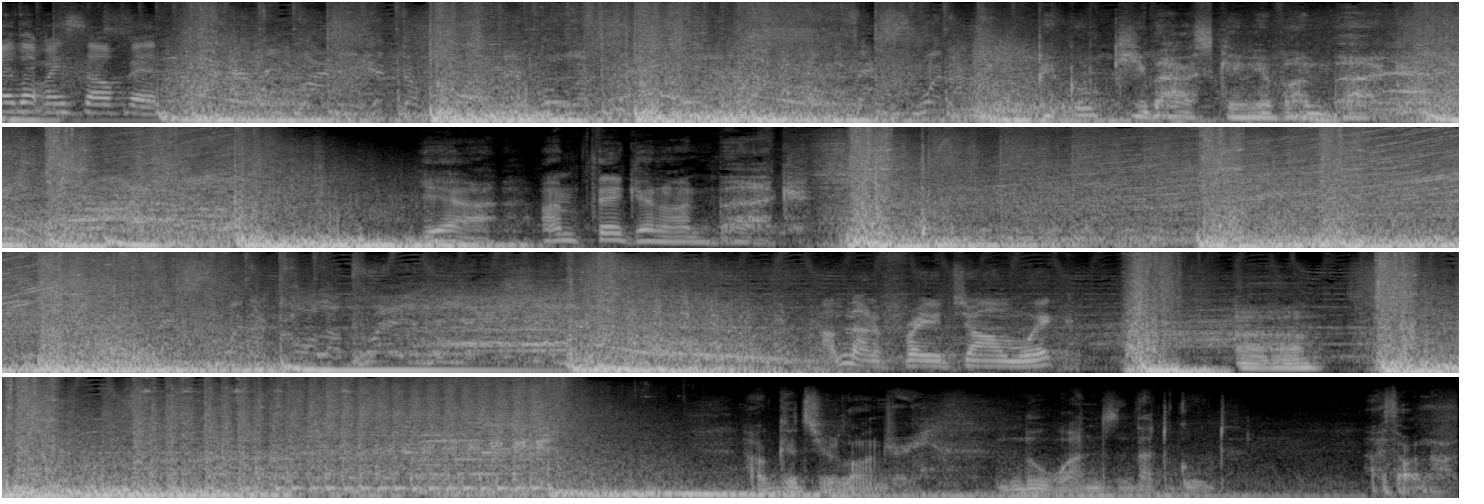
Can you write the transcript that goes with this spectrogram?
Thought I'd let myself in. People keep asking if I'm back. Yeah, I'm thinking I'm back. I'm not afraid of John Wick. Uh huh. How good's your laundry? No one's that good. I thought not.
